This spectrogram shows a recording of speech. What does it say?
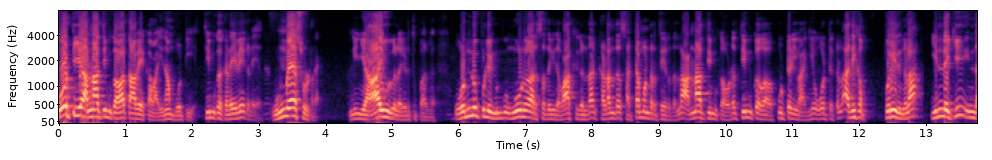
போட்டியே அண்ணா திமுகவா தாவேக்காவா? இதான் போட்டியே. திமுக கிடையவே கிடையாது. உண்மையாக சொல்கிறேன் நீங்கள் ஆய்வுகளை எடுத்து பாருங்க. ஒன்று புள்ளி மூணு ஆறு சதவீத வாக்குகள் தான் கடந்த சட்டமன்ற தேர்தலில் அண்ணா திமுகவோட திமுக கூட்டணி வாங்கிய ஓட்டுகள் அதிகம். புரியுதுங்களா? இன்னைக்கு இந்த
